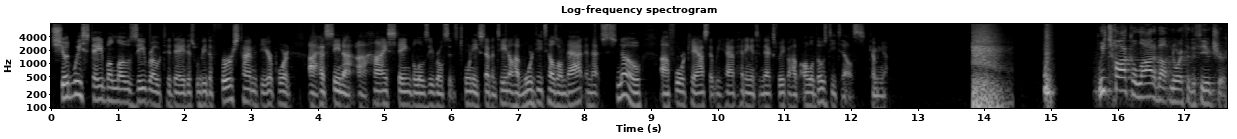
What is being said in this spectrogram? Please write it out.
Should we stay below zero today, this will be the first time that the airport uh, has seen a, a, high staying below zero since 2017. I'll have more details on that and that snow uh, forecast that we have heading into next week. I'll have all of those details coming up. We talk a lot about North of the future,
